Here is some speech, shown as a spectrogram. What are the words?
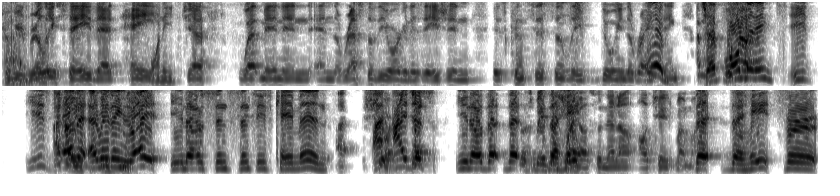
Can we uh, really say that? Hey, 20. Jeff Weltman and and the rest of the organization is consistently doing the right yeah, thing. I mean, Jeff Weltman, he he's done know, everything right, you know, since since he's came in. Uh, sure, I, I just, you know, the, the let's make the, the playoffs, hate, and then I'll, I'll, change my mind. The the hate for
